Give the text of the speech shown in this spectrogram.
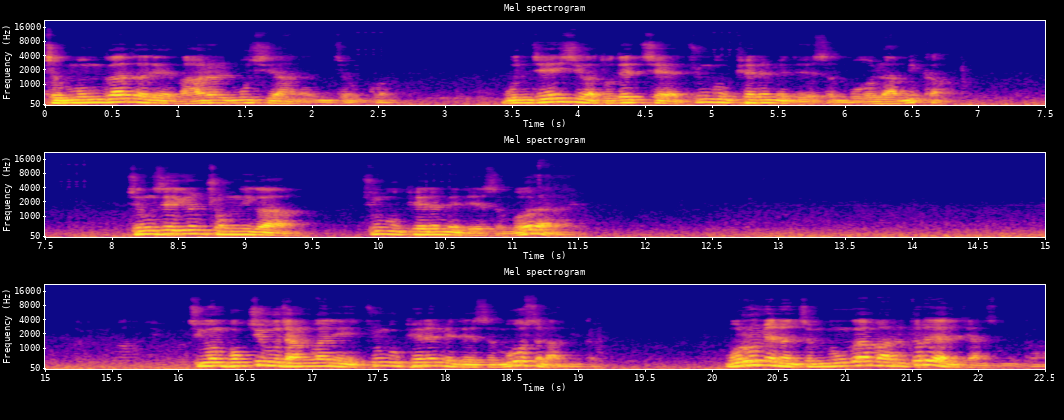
전문가들의 말을 무시하는 정권. 문재인 씨가 도대체 중국 폐렴에 대해서 뭘 압니까? 정세균 총리가 중국 폐렴에 대해서 뭘 알아요? 지금 복지부 장관이 중국 폐렴에 대해서 무엇을 압니까? 모르면은 전문가 말을 들어야 되지 않습니까?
